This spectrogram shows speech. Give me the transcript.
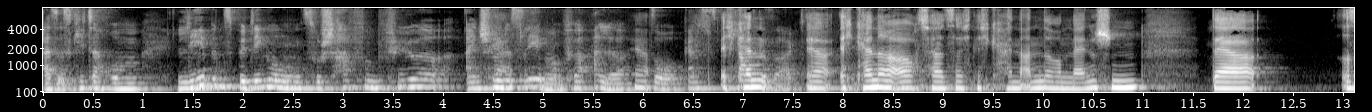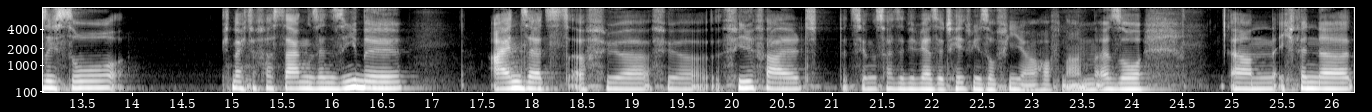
Also es geht darum, Lebensbedingungen zu schaffen für ein schönes ja. Leben und für alle. Ja. So ganz ich kenn, gesagt. Ja, ich kenne auch tatsächlich keinen anderen Menschen, der sich so, ich möchte fast sagen, sensibel einsetzt für, für Vielfalt beziehungsweise Diversität wie Sophia Hoffmann. Also ähm, ich finde,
